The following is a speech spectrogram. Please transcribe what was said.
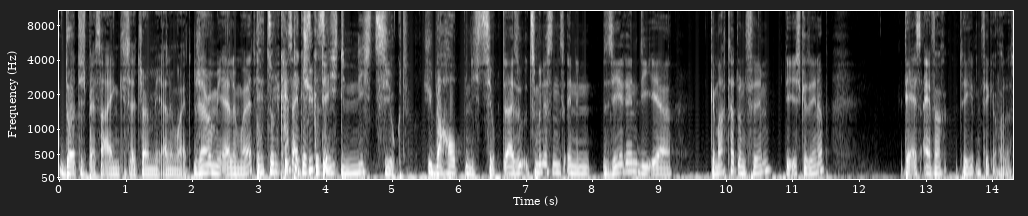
Deutlich besser eigentlich als Jeremy Allen White. Jeremy Allen White Der hat so ein ist ein Typ, Gesicht. den nichts juckt. Überhaupt nichts juckt. Also zumindest in den Serien, die er gemacht hat und Filmen, die ich gesehen habe, der ist einfach, der gibt einen Fick auf alles.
